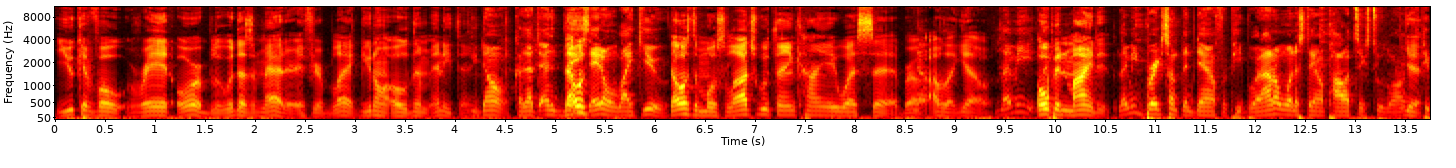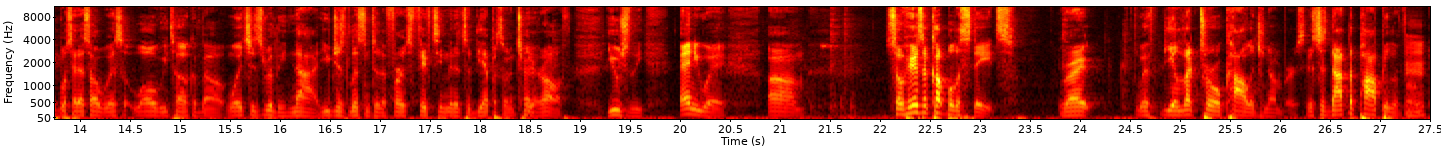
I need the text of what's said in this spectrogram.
you can vote red or blue. It doesn't matter if you're black. You don't owe them anything." You don't, because at the end of the That day, was- they don't like you. That was the most logical thing Kanye West said, bro. No. I was like, yo, Let me open minded. let me break something down for people, and I don't want to stay on politics too long. Yeah. People say that's all, all we talk about, which is really not. You just listen to the first 15 minutes of the episode and turn it off, usually. Anyway, um, so here's a couple of states, right, with the electoral college numbers. This is not the popular vote. Mm-hmm.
